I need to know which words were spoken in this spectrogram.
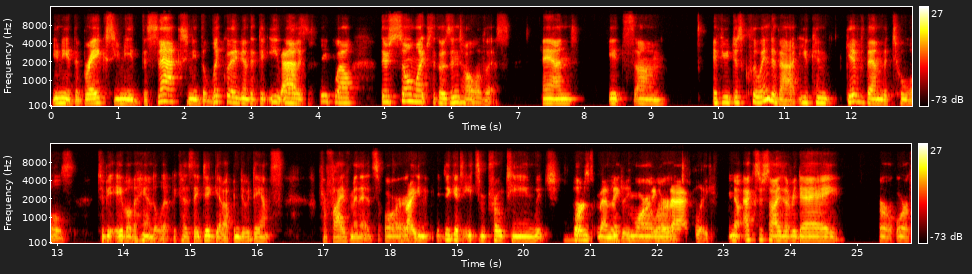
you need the breaks, you need the snacks, you need the liquid, you know, they have to eat well, they have to sleep well. There's so much that goes into all of this. And it's um if you just clue into that, you can give them the tools to be able to handle it because they did get up and do a dance for five minutes, or Right. you know, they did get to eat some protein, which burns some make energy. more alert Exactly. you know exercise every day or or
